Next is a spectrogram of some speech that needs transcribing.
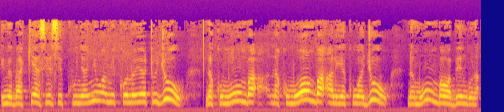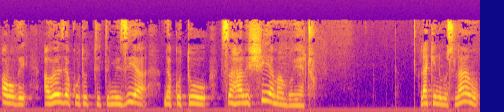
Imebakia sisi kunyanyua mikono yetu juu na kumuomba na kumuomba aliyekuwa juu na muumba wa bingu na ardhi aweze kututimizia na kutusahalishia mambo yetu. Lakini muislamu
